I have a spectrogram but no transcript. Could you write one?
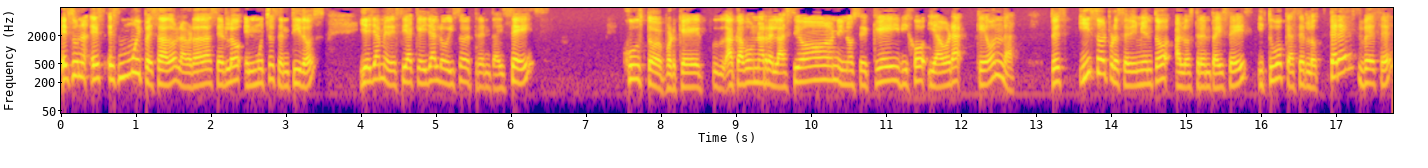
es, una, es, es muy pesado, la verdad, hacerlo en muchos sentidos. Y ella me decía que ella lo hizo de 36, justo porque acabó una relación y no sé qué, y dijo, ¿y ahora qué onda? Entonces hizo el procedimiento a los 36 y tuvo que hacerlo tres veces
